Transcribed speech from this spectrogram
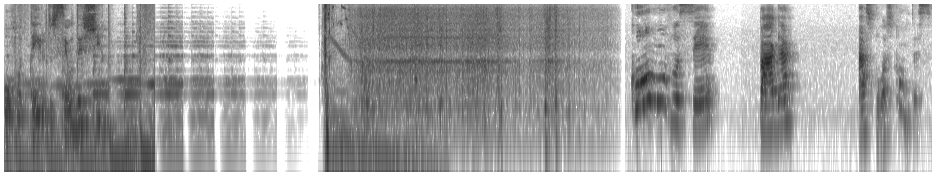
o roteiro do seu destino. Como você paga as suas contas?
